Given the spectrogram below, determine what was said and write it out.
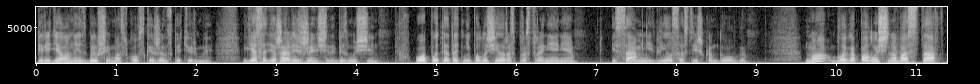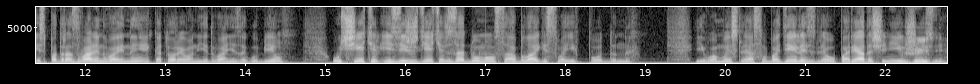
переделанный из бывшей московской женской тюрьмы, где содержались женщины без мужчин. Опыт этот не получил распространения и сам не длился слишком долго. Но, благополучно восстав из-под развалин войны, которые он едва не загубил, учитель и зиждитель задумался о благе своих подданных. Его мысли освободились для упорядочения их жизни.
